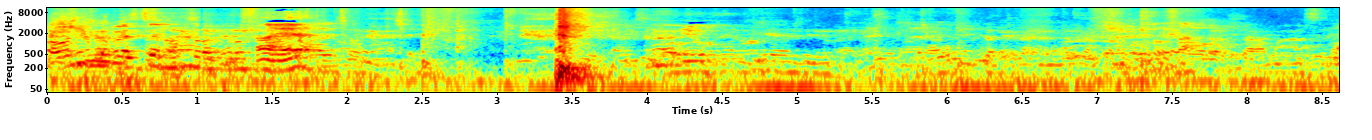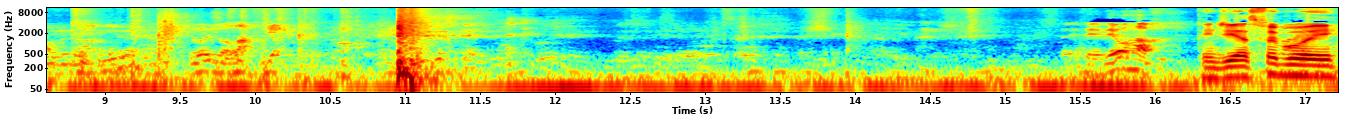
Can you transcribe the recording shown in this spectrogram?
A única vez que você não sobrou. Ah, é? Dois lá, Entendeu, Rafa? Entendi, essa foi boa, hein?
